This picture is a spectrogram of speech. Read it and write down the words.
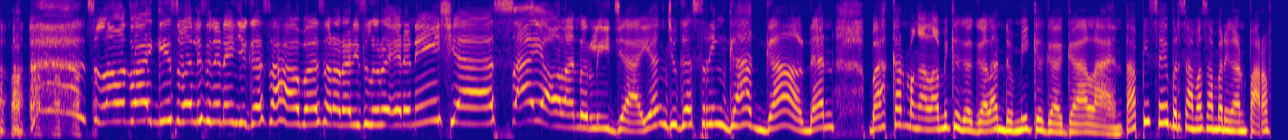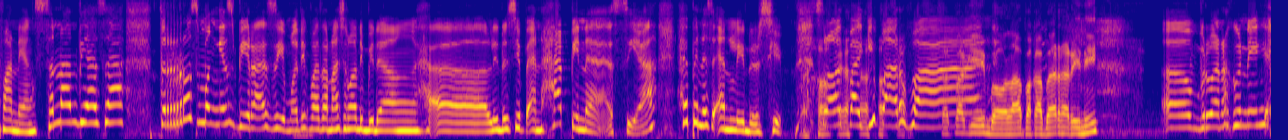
Selamat pagi smart listener dan juga sahabat sonora di seluruh Indonesia. Saya Ola Nurlija yang juga sering gagal dan bahkan mengalami kegagalan demi kegagalan. Tapi saya bersama-sama dengan Pak Arfan yang senantiasa terus menginspirasi motivator nasional di bidang uh, leadership and happiness ya. Happiness and leadership. Selamat pagi Pak Arfan. Selamat pagi Mbak Ola, apa kabar hari ini? Uh, berwarna kuning.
